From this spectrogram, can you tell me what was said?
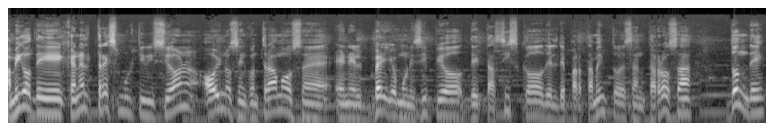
Amigos de Canal 3 Multivisión, hoy nos encontramos eh, en el bello municipio de Tacisco del departamento de Santa Rosa, donde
